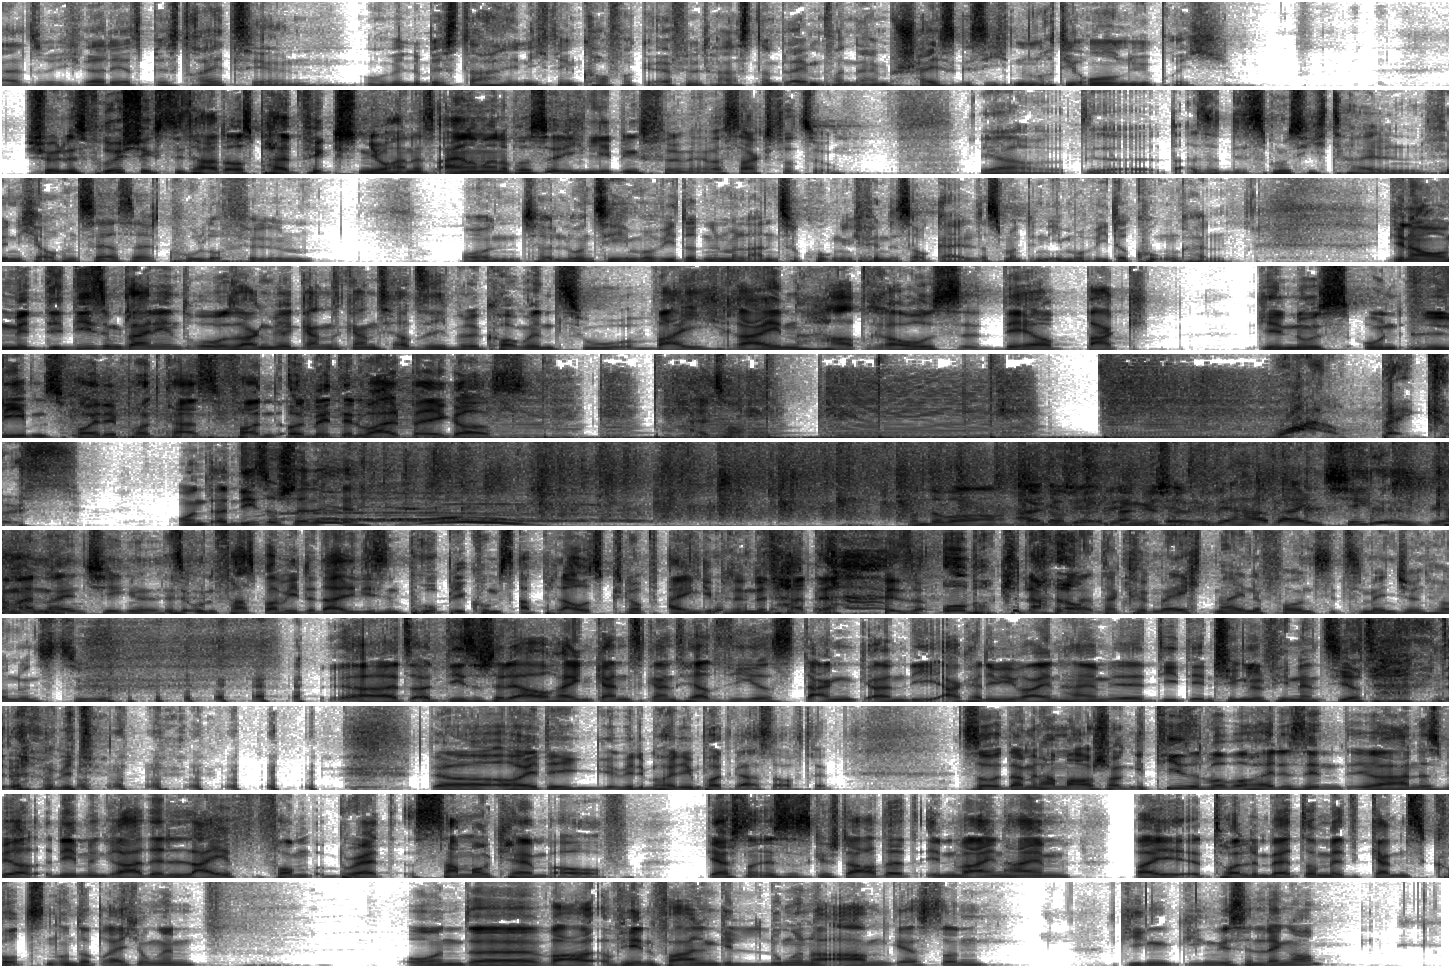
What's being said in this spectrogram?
Also, ich werde jetzt bis drei zählen. Und wenn du bis dahin nicht den Koffer geöffnet hast, dann bleiben von deinem Scheißgesicht nur noch die Ohren übrig. Schönes Frühstückszitat aus Pulp Fiction, Johannes. Einer meiner persönlichen Lieblingsfilme. Was sagst du dazu? Ja, also das muss ich teilen. Finde ich auch ein sehr, sehr cooler Film. Und lohnt sich immer wieder, den mal anzugucken. Ich finde es auch geil, dass man den immer wieder gucken kann. Genau, und mit diesem kleinen Intro sagen wir ganz, ganz herzlich willkommen zu Weich rein, hart raus, der Back Genuss und Lebensfreude Podcast von und mit den Wildbakers. Alter. Wildbakers. Und an dieser Stelle. Wunderbar. Alter, Dankeschön. wir, Dankeschön. Wir, wir haben einen Jingle. Wir Kann man, haben einen Jingle. Das ist unfassbar, wie der Dali diesen Publikumsapplausknopf eingeblendet hat. Also Oberknaller. Da, da können wir echt meine uns sitzen Menschen hören uns zu. Ja, also an dieser Stelle auch ein ganz, ganz herzliches Dank an die Akademie Weinheim, äh, die den Jingle finanziert hat mit, der heutigen, mit dem heutigen Podcast-Auftritt. So, damit haben wir auch schon geteasert, wo wir heute sind. Johannes, wir nehmen gerade live vom Brad Summer Camp auf. Gestern ist es gestartet in Weinheim bei tollem Wetter mit ganz kurzen Unterbrechungen. Und äh, war auf jeden Fall ein gelungener Abend gestern. Ging, ging ein bisschen länger.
